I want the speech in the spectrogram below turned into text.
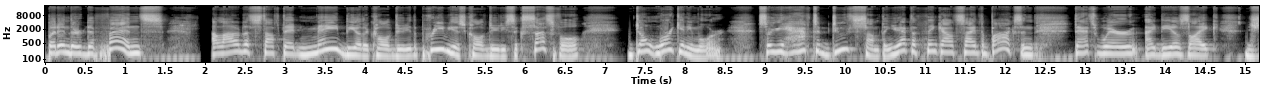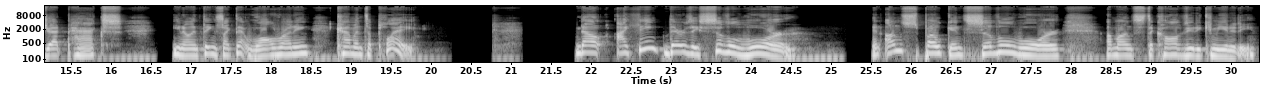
But in their defense, a lot of the stuff that made the other Call of Duty, the previous Call of Duty, successful don't work anymore. So you have to do something. You have to think outside the box. And that's where ideas like jetpacks, you know, and things like that, wall running, come into play. Now, I think there's a civil war, an unspoken civil war amongst the Call of Duty community.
